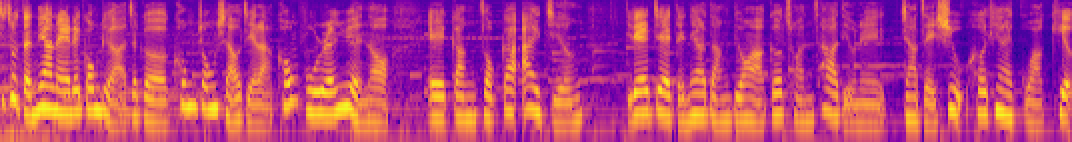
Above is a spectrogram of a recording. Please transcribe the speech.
这出电影呢，咧讲着啊，这个空中小姐啦，空服人员哦，诶，工作甲爱情，伫咧这个电影当中啊，佮穿插着呢，真侪首好听的歌曲。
